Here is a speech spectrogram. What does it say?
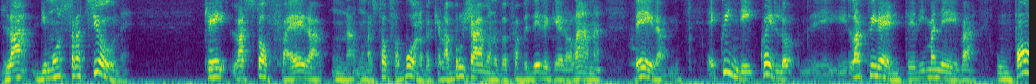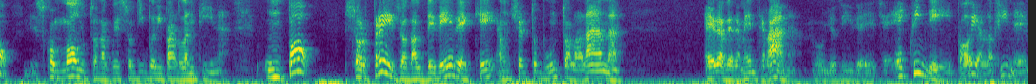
la dimostrazione che la stoffa era una, una stoffa buona perché la bruciavano per far vedere che era lana vera e quindi quello, eh, l'acquirente rimaneva un po' sconvolto da questo tipo di parlantina, un po' sorpreso dal vedere che a un certo punto la lana era veramente lana, voglio dire, cioè, e quindi poi alla fine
